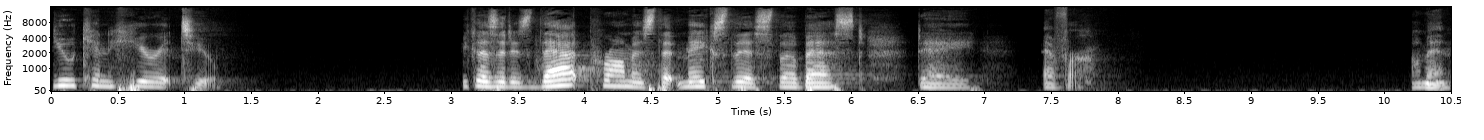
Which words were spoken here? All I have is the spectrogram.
you can hear it too. Because it is that promise that makes this the best day ever. Amen.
